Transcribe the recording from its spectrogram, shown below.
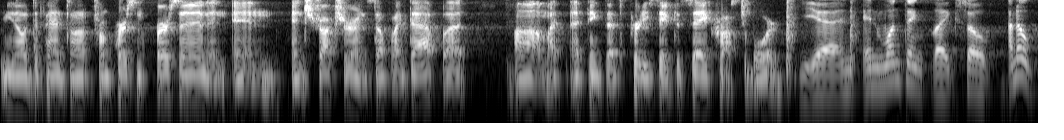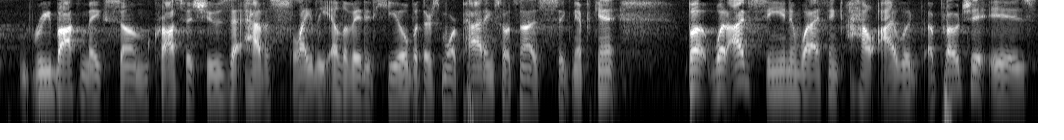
you know depends on from person to person and and and structure and stuff like that, but um, I, I, think that's pretty safe to say across the board. Yeah, and, and one thing, like, so I know Reebok makes some CrossFit shoes that have a slightly elevated heel, but there's more padding, so it's not as significant. But what I've seen and what I think how I would approach it is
